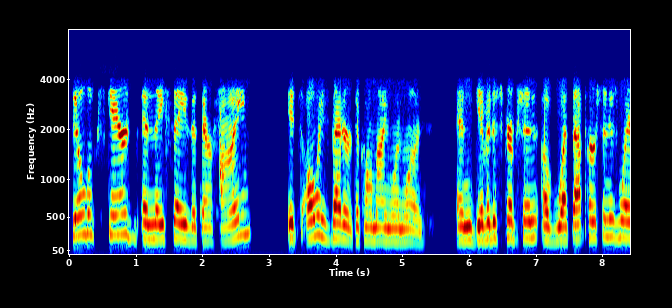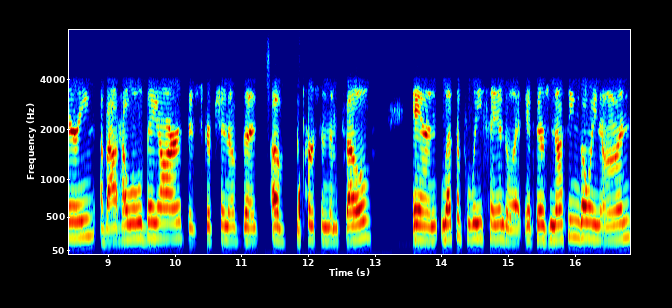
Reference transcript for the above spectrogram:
still look scared and they say that they're fine, it's always better to call 911 and give a description of what that person is wearing, about how old they are, the description of the of the person themselves, and let the police handle it. If there's nothing going on,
